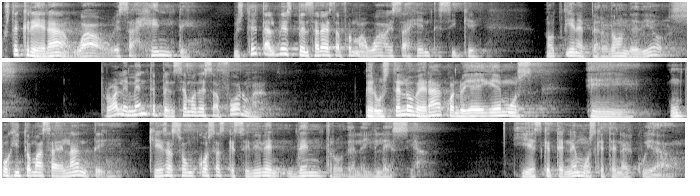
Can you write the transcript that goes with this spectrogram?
Usted creerá, wow, esa gente. Usted tal vez pensará de esta forma, wow, esa gente sí que no tiene perdón de Dios. Probablemente pensemos de esa forma. Pero usted lo verá cuando ya lleguemos eh, un poquito más adelante, que esas son cosas que se viven dentro de la iglesia. Y es que tenemos que tener cuidado.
